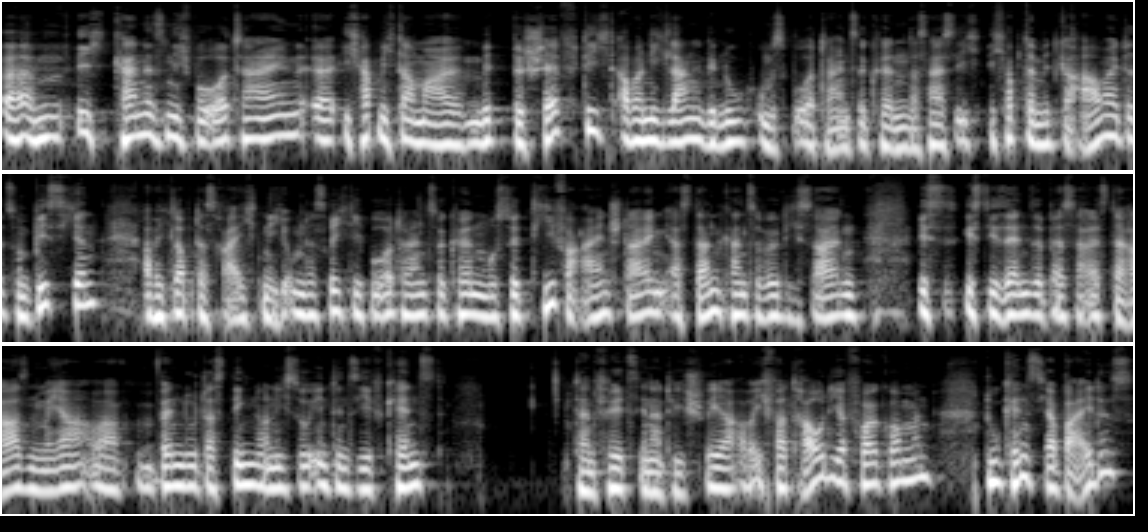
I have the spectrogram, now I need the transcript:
Ähm, ich kann es nicht beurteilen. Äh, ich habe mich da mal mit beschäftigt, aber nicht lange genug, um es beurteilen zu können. Das heißt, ich, ich habe damit gearbeitet, so ein bisschen, aber ich glaube, das reicht nicht. Um das richtig beurteilen zu können, musst du tiefer einsteigen. Erst dann kannst du wirklich sagen, ist, ist die Sense besser als der Rasenmäher. Aber wenn du das Ding noch nicht so intensiv kennst, dann fällt es dir natürlich schwer. Aber ich vertraue dir vollkommen. Du kennst ja beides.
